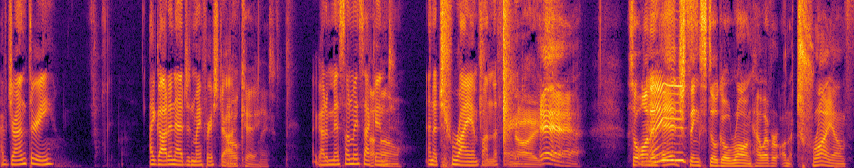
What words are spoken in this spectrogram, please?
I've drawn three. I got an edge in my first draw. Okay. Nice. I got a miss on my 2nd Uh-oh. and a triumph on the third. Nice. Yeah. So on an Nice. edge, things still go wrong. However, on a triumph,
